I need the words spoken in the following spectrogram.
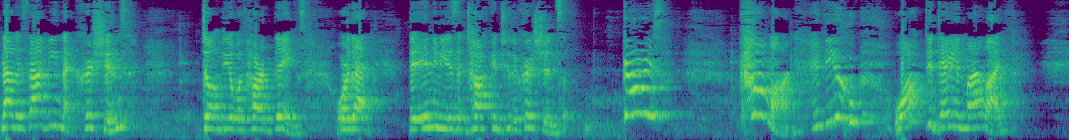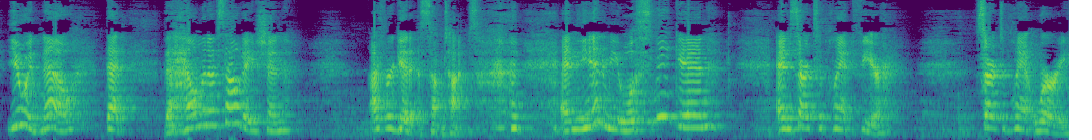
Now, does that mean that Christians don't deal with hard things or that the enemy isn't talking to the Christians? Guys, come on. If you walked a day in my life, you would know that the helmet of salvation, I forget it sometimes. and the enemy will sneak in and start to plant fear start to plant worry.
